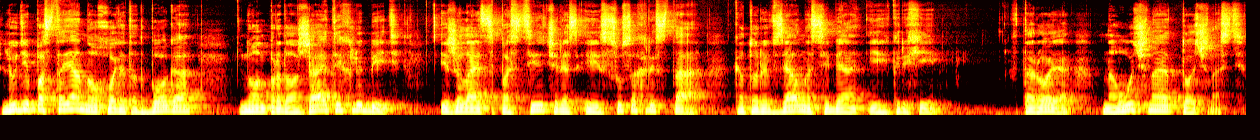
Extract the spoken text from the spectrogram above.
Люди постоянно уходят от Бога, но Он продолжает их любить и желает спасти через Иисуса Христа, который взял на себя их грехи. Второе – научная точность.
